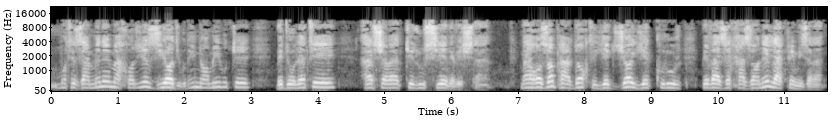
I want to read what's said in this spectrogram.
متضمن مخارج زیادی بود. این نامه بود که به دولت هر شود که روسیه نوشتند. مغازا پرداخت یک جای یک کرور به وضع خزانه لطمه می‌زنند.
